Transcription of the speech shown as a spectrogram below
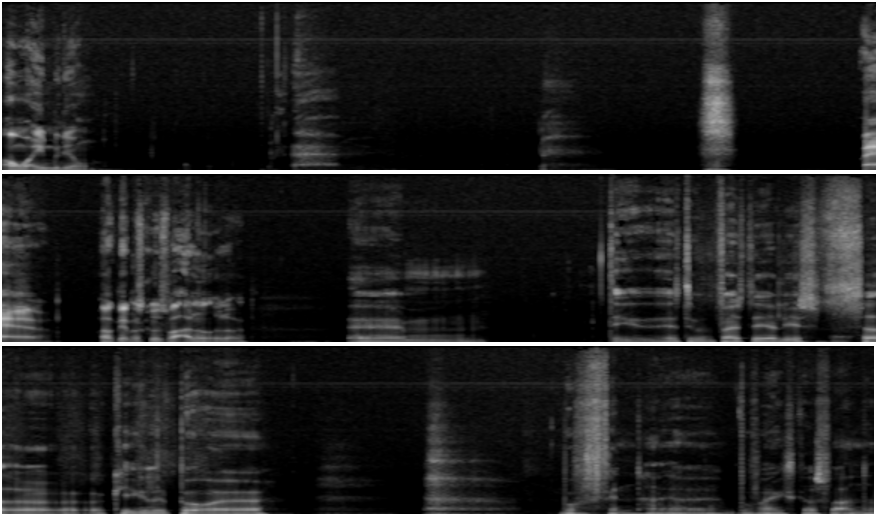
Over 1 million. Hvad? Har du glemt at skrive svaret ned, eller hvad? Øhm, det, altså, det var faktisk det, jeg lige sad og, og, og kiggede lidt på. Øh, hvorfor fanden har jeg, øh, hvorfor har jeg ikke skrevet svaret ned?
